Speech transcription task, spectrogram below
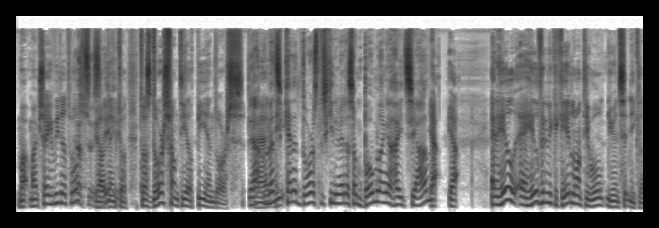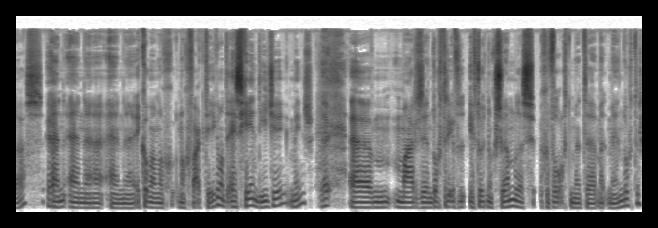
maar, mag ik zeggen wie dat was? Ja, ik denk het wel. Het was Doors van TLP en Doors. Ja, Eh, mensen die- kennen Doors misschien weer als zo'n boomlange Haitiaan. ja, ja. En heel, eh, heel vriendelijke kerel, want die woont nu in Sint-Niklaas. Ja. En, en, eh, en eh, ik kom hem nog, nog vaak tegen, want hij is geen DJ meer. Nee. Ehm, maar zijn dochter heeft, heeft ooit nog zwemles gevolgd met, met mijn dochter.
